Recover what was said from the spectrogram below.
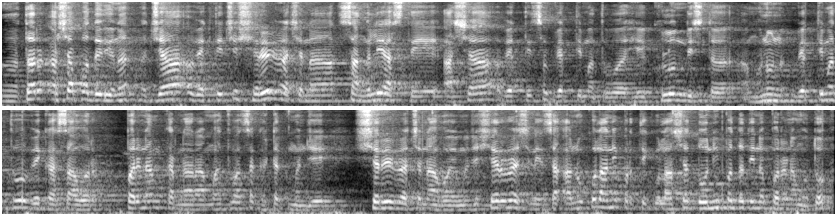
तर अशा पद्धतीनं ज्या व्यक्तीची शरीर रचना चांगली असते अशा व्यक्तीचं व्यक्तिमत्व हे खुलून दिसतं. म्हणून व्यक्तिमत्व विकासावर परिणाम करणारा महत्त्वाचा घटक म्हणजे शरीर रचना होय. म्हणजे शरीर रचनेचा अनुकूल आणि प्रतिकूल अशा दोन्ही पद्धतीनं परिणाम होतो.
